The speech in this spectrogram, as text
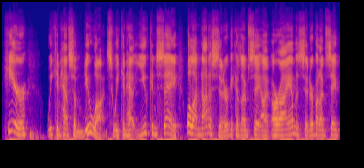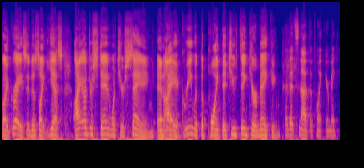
Here we can have some nuance we can have you can say well i'm not a sinner because i'm say or i am a sinner but i'm saved by grace and it's like yes i understand what you're saying and i agree with the point that you think you're making but it's not the point you're making.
